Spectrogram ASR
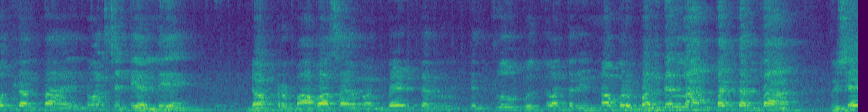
ಓದಿದಂಥ ಯೂನಿವರ್ಸಿಟಿಯಲ್ಲಿ ಡಾಕ್ಟರ್ ಬಾಬಾ ಸಾಹೇಬ್ ಅಂಬೇಡ್ಕರ್ಗಿಂತಲೂ ಬುದ್ಧಿವಂತರು ಇನ್ನೊಬ್ಬರು ಬಂದಿಲ್ಲ ಅಂತಕ್ಕಂಥ ವಿಷಯ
